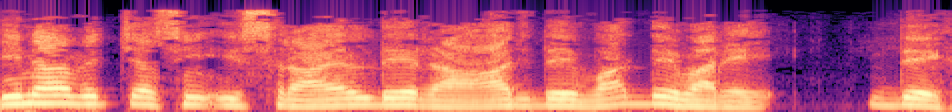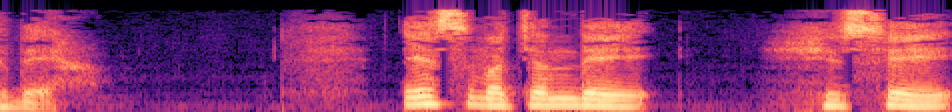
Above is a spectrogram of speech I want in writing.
ਇਹਨਾਂ ਵਿੱਚ ਅਸੀਂ ਇਸਰਾਇਲ ਦੇ ਰਾਜ ਦੇ ਵਾਧੇ ਬਾਰੇ ਦੇਖਦੇ ਹਾਂ। ਇਸ ਵਚਨ ਦੇ ਹਿੱਸੇ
